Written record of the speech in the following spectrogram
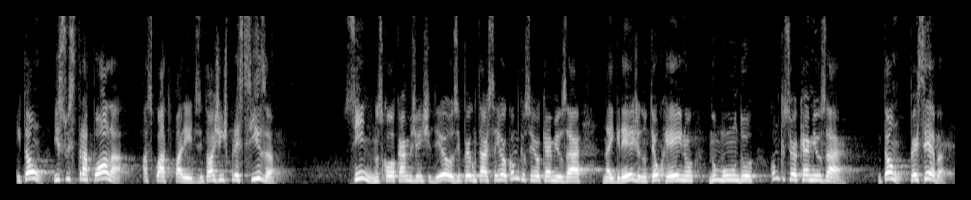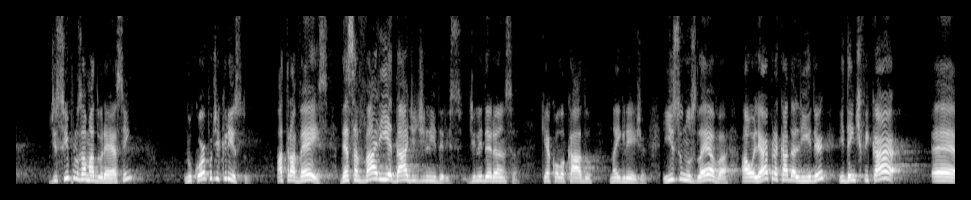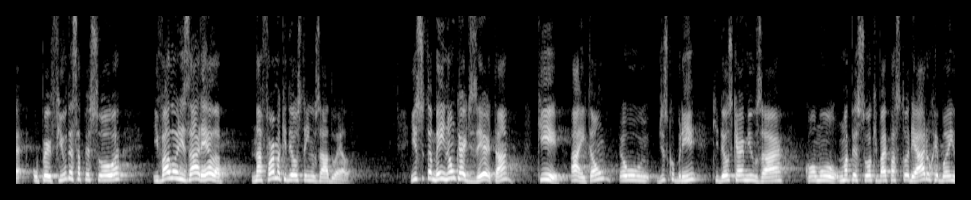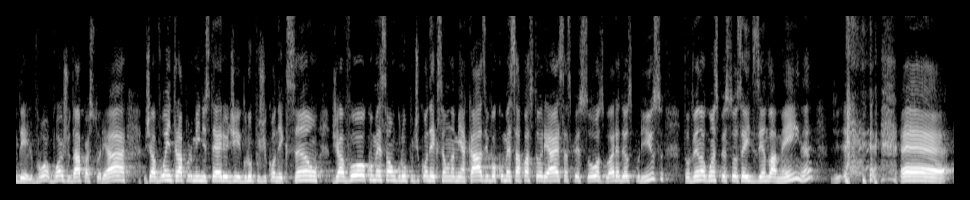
Então, isso extrapola as quatro paredes. Então, a gente precisa, sim, nos colocarmos diante de Deus e perguntar: Senhor, como que o Senhor quer me usar na igreja, no teu reino, no mundo? Como que o Senhor quer me usar? Então, perceba: discípulos amadurecem no corpo de Cristo através dessa variedade de líderes, de liderança que é colocado na igreja. E isso nos leva a olhar para cada líder, identificar é, o perfil dessa pessoa e valorizar ela na forma que Deus tem usado ela. Isso também não quer dizer, tá? Que, ah, então eu descobri que Deus quer me usar como uma pessoa que vai pastorear o rebanho dele. Vou, vou ajudar a pastorear, já vou entrar para o ministério de grupos de conexão, já vou começar um grupo de conexão na minha casa e vou começar a pastorear essas pessoas. Glória a Deus por isso. Estou vendo algumas pessoas aí dizendo amém, né? é,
